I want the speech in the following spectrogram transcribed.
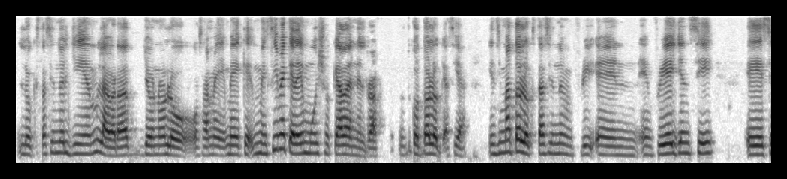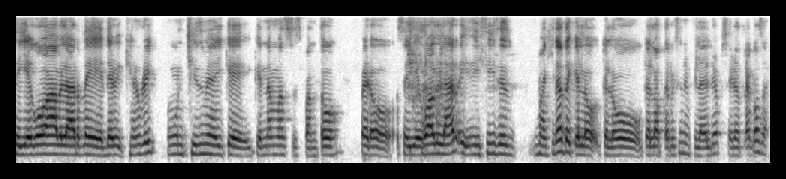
lo que está haciendo el GM, la verdad, yo no lo, o sea, me, me, sí me quedé muy choqueada en el draft con todo lo que hacía. Y encima todo lo que está haciendo en Free, en, free Agency, eh, se llegó a hablar de Derrick Henry, un chisme ahí que, que nada más espantó, pero se llegó a hablar y dices, imagínate que lo, que lo, que lo aterricen en Filadelfia, pues sería otra cosa.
